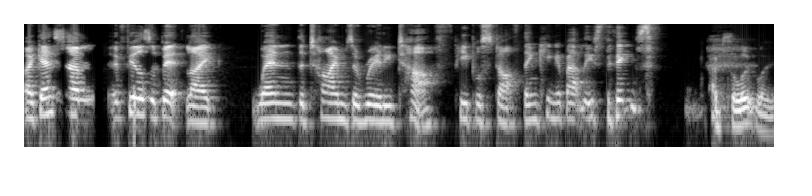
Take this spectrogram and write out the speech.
I guess um, it feels a bit like when the times are really tough, people start thinking about these things. Absolutely,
